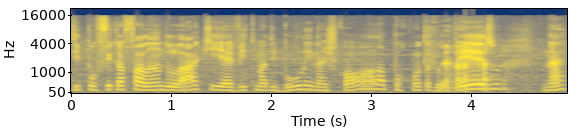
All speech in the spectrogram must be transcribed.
Tipo, fica falando lá que é vítima de bullying na escola por conta do peso, né?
